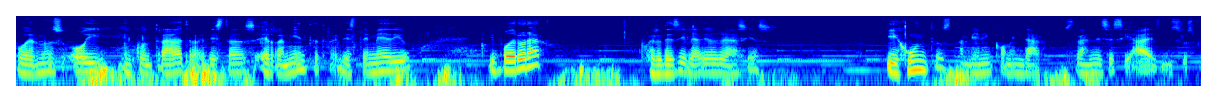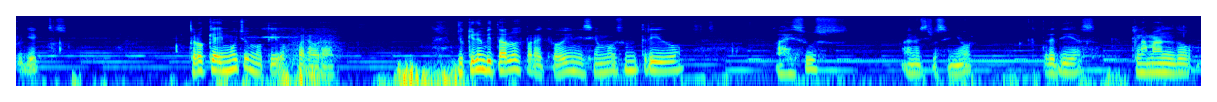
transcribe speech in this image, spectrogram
podernos hoy encontrar a través de estas herramientas, a través de este medio y poder orar, poder decirle a Dios gracias y juntos también encomendar nuestras necesidades, nuestros proyectos. Creo que hay muchos motivos para orar. Yo quiero invitarlos para que hoy iniciemos un trido a Jesús, a nuestro Señor, tres días, clamando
